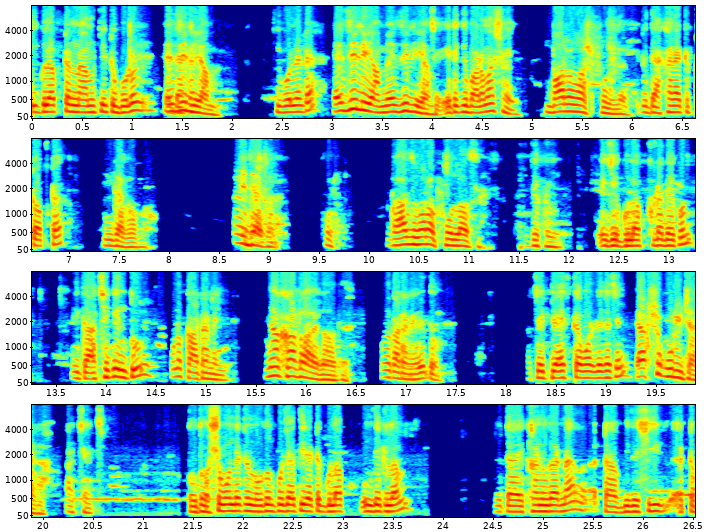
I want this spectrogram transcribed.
এই গোলাপটার নাম কি একটু বলুন? এজিলিয়াম। কি বললেন এটা? এজিলিয়াম এজিলিয়াম। আচ্ছা এটা কি বারো মাস হয়? বারো মাস ফুল। একটু দেখান একটা টপটা। দেখাবো। এই দেখেন ফুল। গাছ ভরা ফুল আছে। দেখুন এই যে গোলাপ ফুলটা দেখুন এই গাছে কিন্তু কোনো কাটা নেই। না কাটা হয় না ওদের কোনো কাটা নেই তো? আচ্ছা এই প্রাইস কেমন রেখেছেন? একশো কুড়ি টাকা। আচ্ছা আচ্ছা। তো দর্শক বন্ধু একটা নতুন প্রজাতির একটা গোলাপ দেখলাম যেটা এখানকার না একটা বিদেশি একটা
